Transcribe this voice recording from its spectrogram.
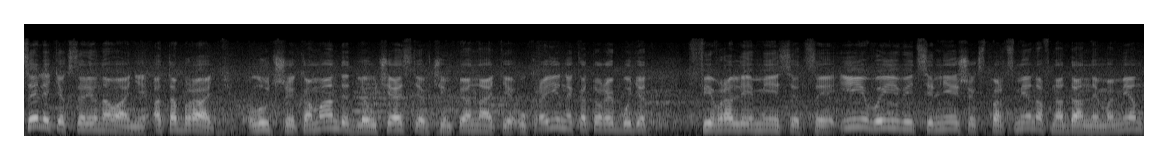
Цель этих соревнований – отобрать лучшие команды для участия в чемпионате Украины, который будет в феврале месяце, и выявить сильнейших спортсменов на данный момент,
